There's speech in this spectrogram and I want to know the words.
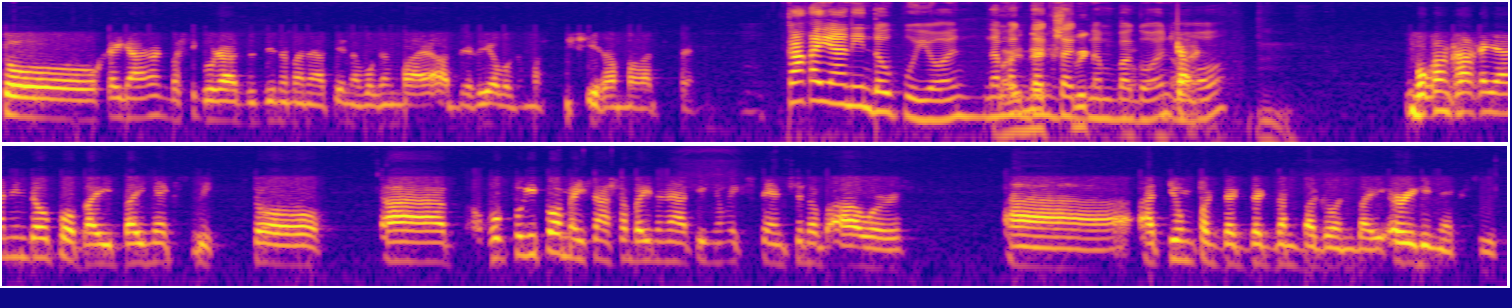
So, kailangan masigurado din naman natin na walang maya-aberya, walang masisira ang mga train. Kakayanin daw po yon na By magdagdag week, ng bagon? Ka- Oo. Mukhang kakayanin daw po by by next week. So, uh, hopefully po may sasabay na natin yung extension of hours ah, at yung pagdagdag ng bagon by early next week.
